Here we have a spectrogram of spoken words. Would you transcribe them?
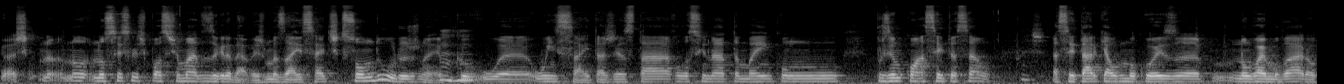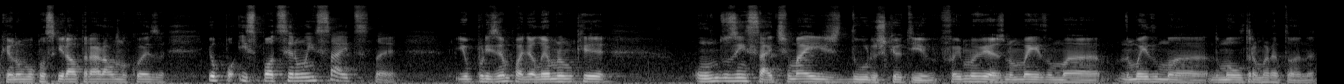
Eu acho que não, não, não, sei se lhes posso chamar desagradáveis, mas há insights que são duros, não é? Porque uhum. o, uh, o insight às vezes está relacionado também com, por exemplo, com a aceitação. Pois. Aceitar que alguma coisa não vai mudar ou que eu não vou conseguir alterar alguma coisa. Eu, isso pode ser um insight, não é? Eu, por exemplo, olha, lembro-me que um dos insights mais duros que eu tive foi uma vez no meio de uma no meio de uma de uma ultramaratona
